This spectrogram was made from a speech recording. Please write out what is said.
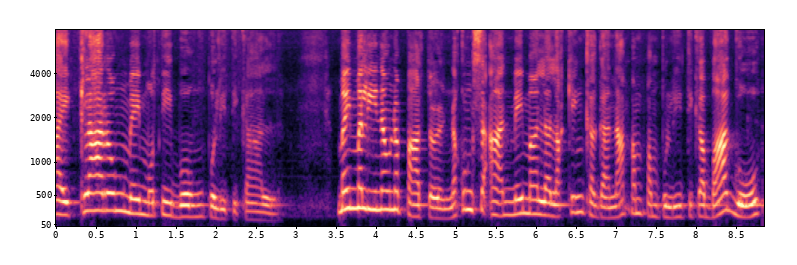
ay klarong may motibong politikal. May malinaw na pattern na kung saan may malalaking kaganapang pampolitika bago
